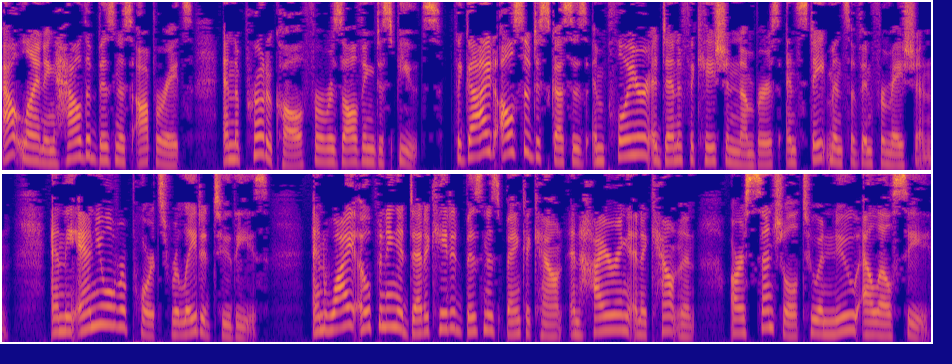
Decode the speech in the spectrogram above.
outlining how the business operates and the protocol for resolving disputes. The guide also discusses employer identification numbers and statements of information and the annual reports related to these and why opening a dedicated business bank account and hiring an accountant are essential to a new LLC.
